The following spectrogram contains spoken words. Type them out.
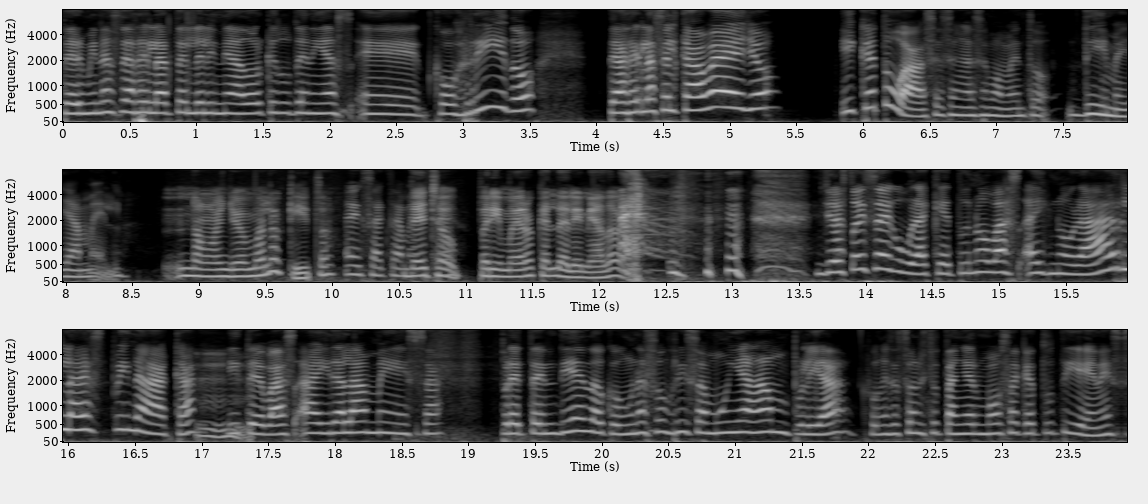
terminas de arreglarte el delineador que tú tenías eh, corrido, te arreglas el cabello. ¿Y qué tú haces en ese momento? Dime, Yamel. No, yo me lo quito. Exactamente. De hecho, primero que el delineador. yo estoy segura que tú no vas a ignorar la espinaca y te vas a ir a la mesa pretendiendo con una sonrisa muy amplia, con esa sonrisa tan hermosa que tú tienes,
